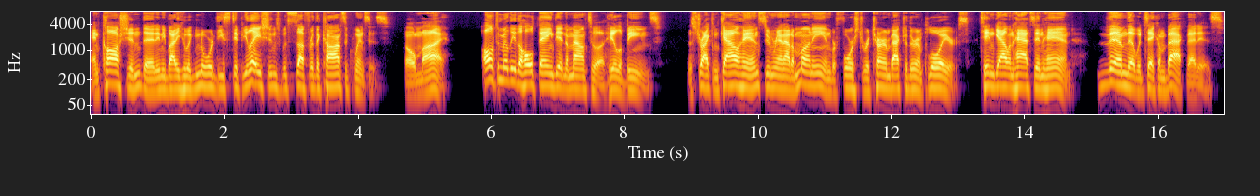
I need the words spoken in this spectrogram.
and cautioned that anybody who ignored these stipulations would suffer the consequences. Oh my. Ultimately, the whole thing didn't amount to a hill of beans. The striking cowhands soon ran out of money and were forced to return back to their employers, 10 gallon hats in hand. Them that would take them back, that is.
